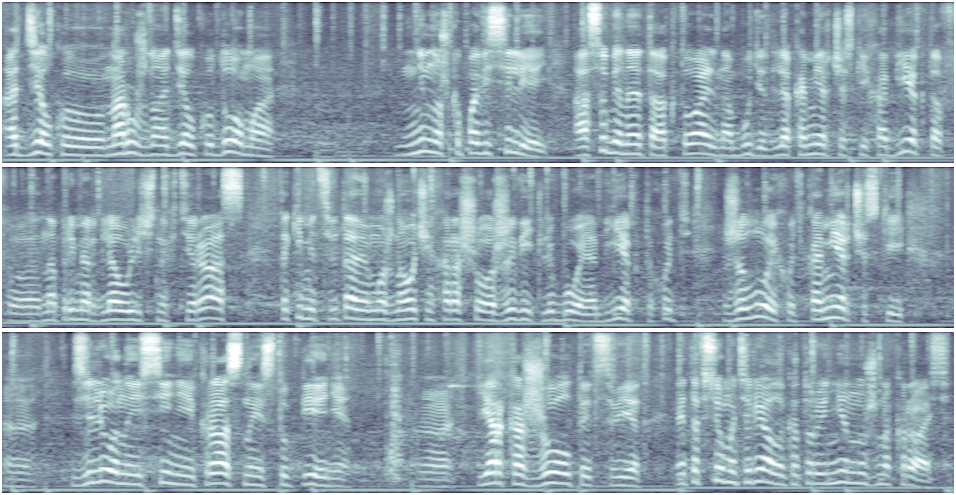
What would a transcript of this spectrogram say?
отделку, наружную отделку дома немножко повеселей. Особенно это актуально будет для коммерческих объектов, э, например, для уличных террас. Такими цветами можно очень хорошо оживить любой объект, хоть жилой, хоть коммерческий. Э, Зеленые, синие, красные ступени, ярко-желтый цвет. Это все материалы, которые не нужно красить.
